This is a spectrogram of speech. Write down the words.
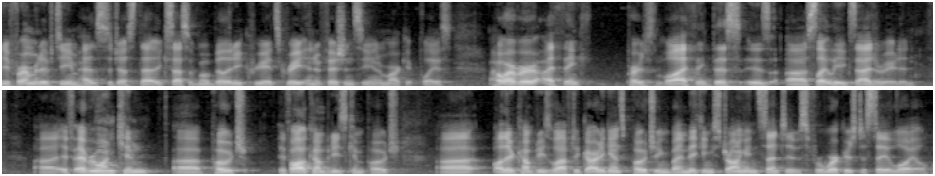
the affirmative team has suggested that excessive mobility creates great inefficiency in a marketplace. However, I think well, I think this is uh, slightly exaggerated. Uh, if everyone can uh, poach, if all companies can poach, uh, other companies will have to guard against poaching by making strong incentives for workers to stay loyal.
